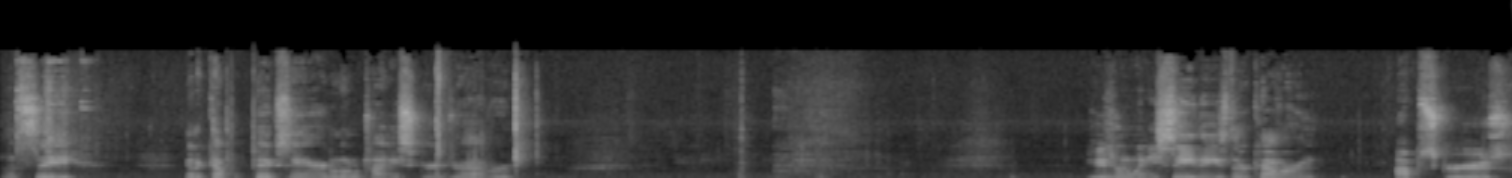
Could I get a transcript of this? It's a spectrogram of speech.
Let's see. Got a couple picks here and a little tiny screwdriver. Usually when you see these they're covering up screws.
